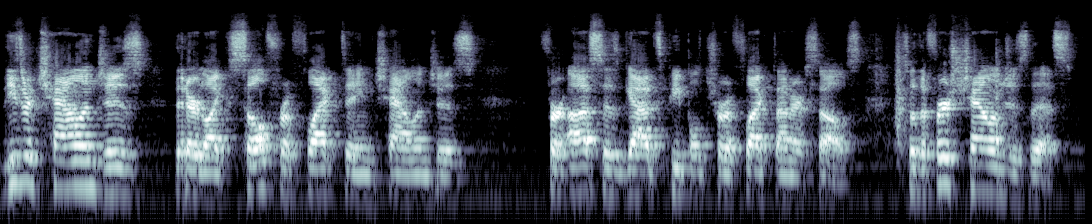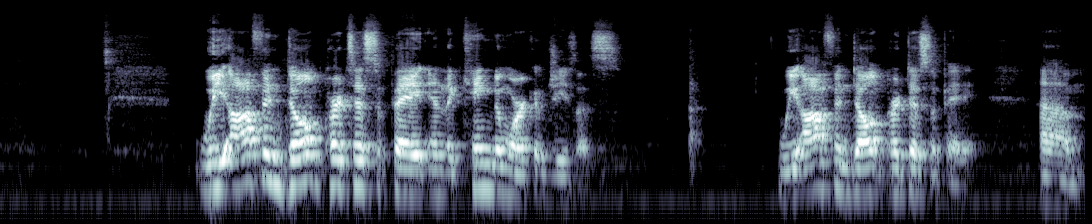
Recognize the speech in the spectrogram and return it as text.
these are challenges that are like self-reflecting challenges for us as God's people to reflect on ourselves. So the first challenge is this. We often don't participate in the kingdom work of Jesus. We often don't participate. Um,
